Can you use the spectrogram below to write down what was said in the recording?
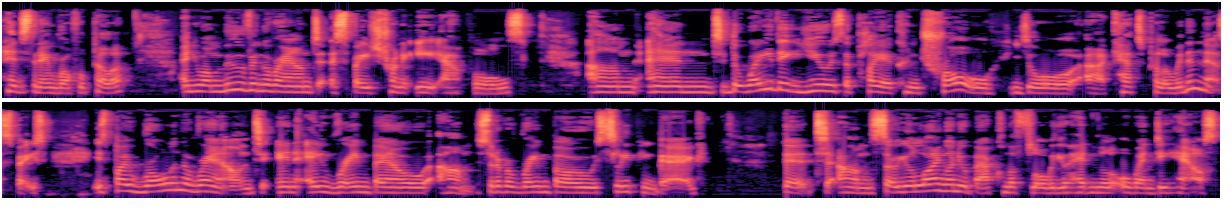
hence the name Ruffle Pillar, and you are moving around a space trying to eat apples. Um, and the way that you, as the player, control your uh, caterpillar within that space is by rolling around in a rainbow, um, sort of a rainbow sleeping bag. That um, so you're lying on your back on the floor with your head in a little Wendy house.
